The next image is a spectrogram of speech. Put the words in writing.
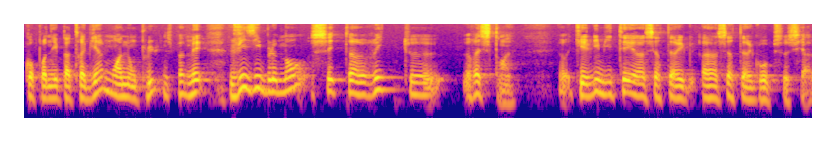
comprenez pas très bien, moi non plus, mais visiblement c'est un rite euh, restreint, qui est limité à un certain, un certain groupe social.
